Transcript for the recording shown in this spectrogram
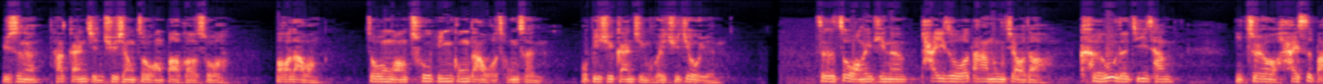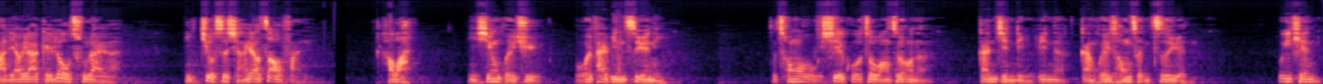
于是呢，他赶紧去向纣王报告说。报告大王，周文王出兵攻打我崇城，我必须赶紧回去救援。这个纣王一听呢，拍桌大怒，叫道：“可恶的姬昌，你最后还是把獠牙给露出来了，你就是想要造反？好吧，你先回去，我会派兵支援你。”这崇侯虎谢过纣王之后呢，赶紧领兵呢赶回重城支援，不一天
